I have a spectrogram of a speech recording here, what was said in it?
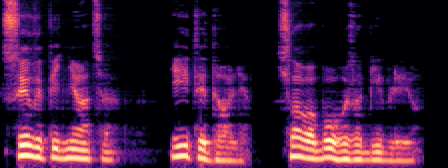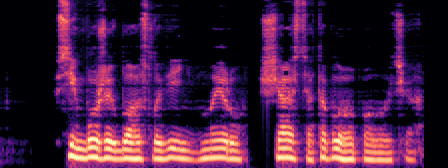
сили піднятися і йти далі. Слава Богу за Біблію. Всім Божих благословінь, миру, щастя та благополуччя.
